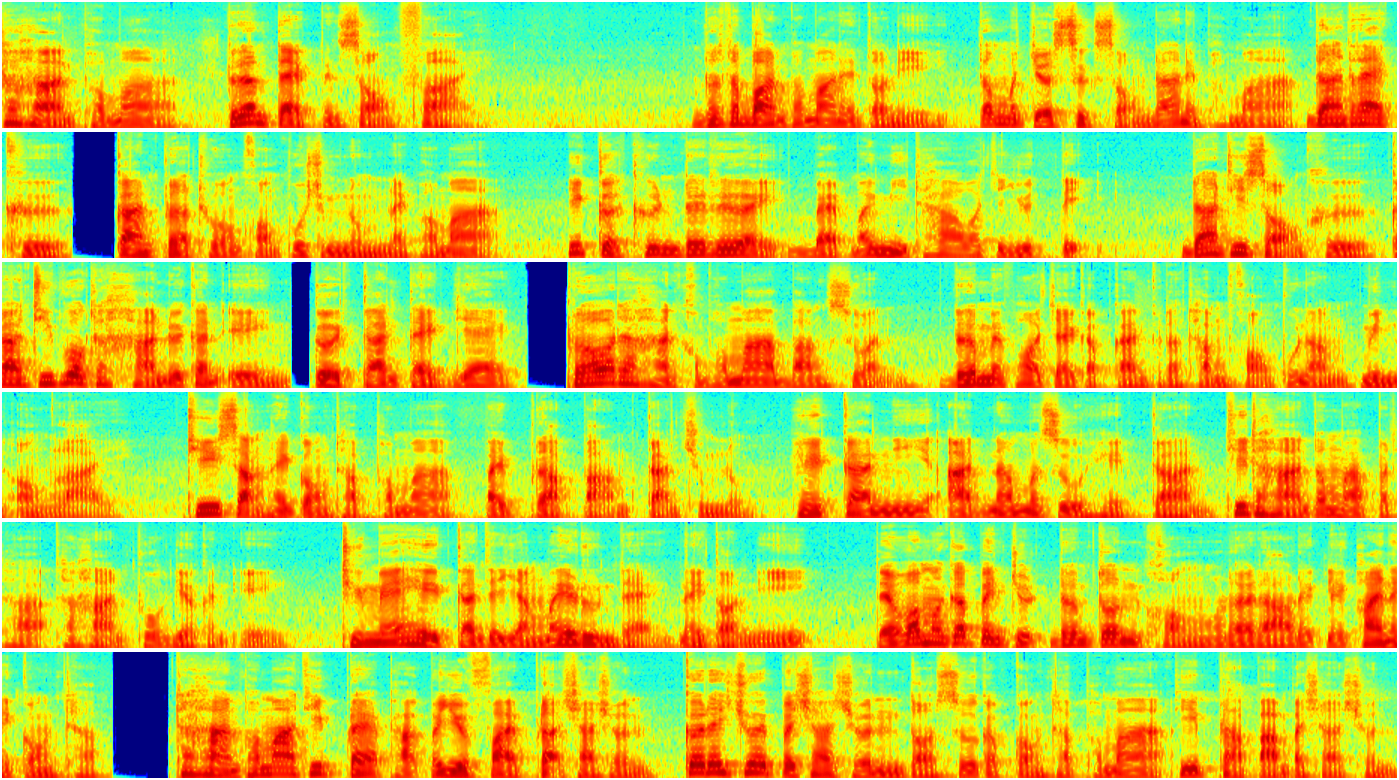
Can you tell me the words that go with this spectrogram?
ทหารพม่าเริ่มแตกเป็นสองฝ่าย รัฐบาลพม่าในตอนนี้ต้องมาเจอศึกสองด้านในพม่า ด้านแรกคือ การประท้วงของผู้ชุมนุมในพม่า ที่เกิดขึ้นเรื่อยๆ แบบไม่มีท่าว่าจะยุติ ด้านที่สองคือ การที่พวกทหารด้วยกันเอง เกิดการแตกแยก เพราะว่าทหารของพม่าบางส่วน เริ่มไม่พอใจกับการกระทำของผู้นำมินอองไลน์ที่สั่งให้กองทัพพม่าไปปราบปรามการชุมนุม เหตุการณ์นี้อาจนำมาสู่เหตุการณ์ที่ทหารต้องมาปะทะทหารพวกเดียวกันเอง ถึงแม้เหตุการณ์จะยังไม่รุนแรงในตอนนี้ แต่ว่ามันก็เป็นจุดเริ่มต้นของรอยร้าวเล็ก ๆ ภายในกองทัพ ทหารพม่าที่แปรพักไปอยู่ฝ่ายประชาชน ก็ได้ช่วยประชาชนต่อสู้กับกองทัพพม่าที่ปราบปรามประชาชน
